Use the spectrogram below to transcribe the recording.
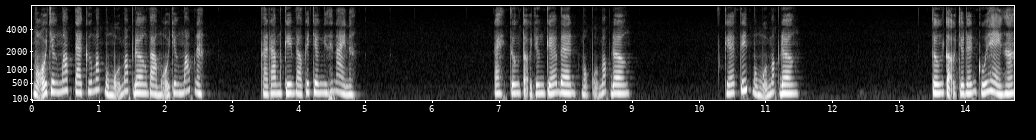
Mỗi chân móc, ta cứ móc một mũi móc đơn vào mỗi chân móc nè. Và đâm kim vào cái chân như thế này nè. Đây, tương tự chân kế bên, một mũi móc đơn. Kế tiếp, một mũi móc đơn. Tương tự cho đến cuối hàng ha.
